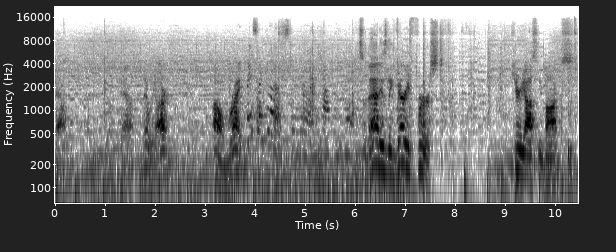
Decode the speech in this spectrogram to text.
Down. Go down. There we are. All right. Place like that sticker on top of it. So that is the very first Curiosity box.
